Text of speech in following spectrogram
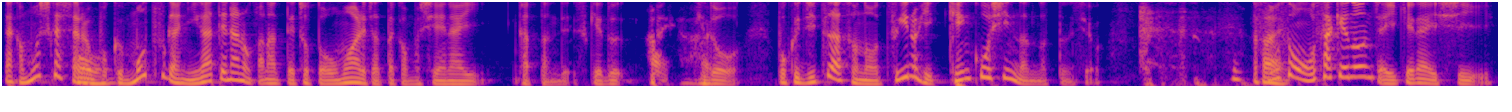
なんかもしかしたら僕、もつが苦手なのかなってちょっと思われちゃったかもしれないかったんですけど、はい。けど、僕実はその次の日健康診断だったんですよ。そもそもお酒飲んじゃいけないし、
